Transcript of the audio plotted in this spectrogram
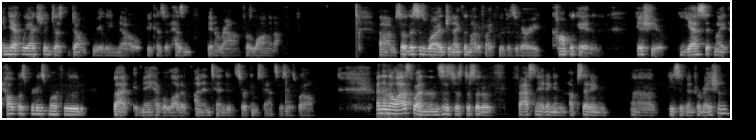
And yet we actually just don't really know because it hasn't been around for long enough. Um, so this is why genetically modified food is a very complicated issue. Yes, it might help us produce more food, but it may have a lot of unintended circumstances as well. And then the last one, and this is just a sort of fascinating and upsetting uh, piece of information,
